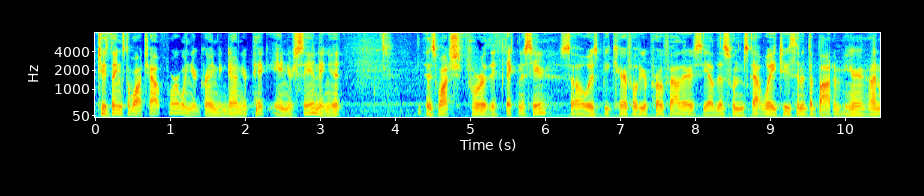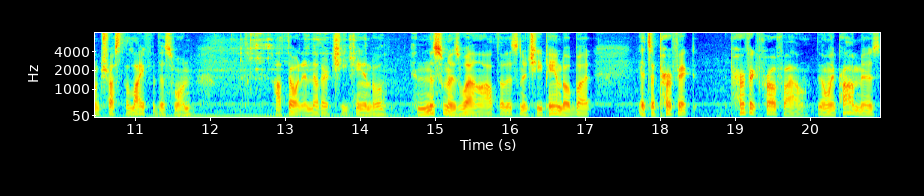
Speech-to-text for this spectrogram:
Two things to watch out for when you're grinding down your pick and you're sanding it is watch for the thickness here. So always be careful of your profile there. See how this one's got way too thin at the bottom here. I don't trust the life of this one. I'll throw in another cheap handle. And this one as well. I'll throw this in a cheap handle, but it's a perfect, perfect profile. The only problem is,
